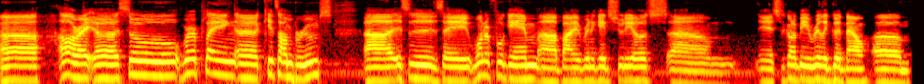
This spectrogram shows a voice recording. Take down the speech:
Uh, all right. Uh, so we're playing uh, Kids on Brooms. Uh, this is a wonderful game uh, by Renegade Studios. Um, it's going to be really good now. Um,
